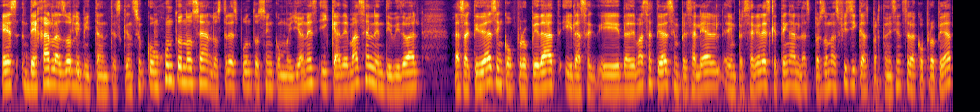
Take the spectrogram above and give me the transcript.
es dejar las dos limitantes, que en su conjunto no sean los 3.5 millones y que además en la individual, las actividades en copropiedad y las, y las demás actividades empresarial, empresariales que tengan las personas físicas pertenecientes a la copropiedad,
